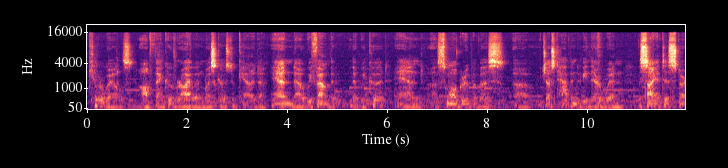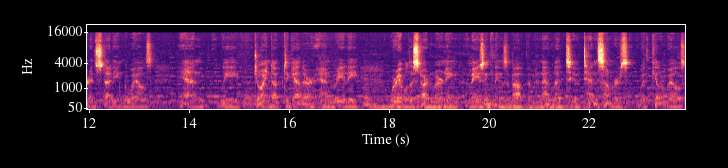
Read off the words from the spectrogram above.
killer whales off Vancouver Island, west coast of Canada. And uh, we found that, that we could, and a small group of us uh, just happened to be there when the scientists started studying the whales, and we joined up together and really were able to start learning amazing things about them. And that led to 10 summers with killer whales.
